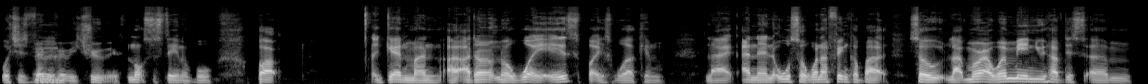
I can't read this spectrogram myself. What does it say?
which is very, mm. very true. It's not sustainable. But again, man, I, I don't know what it is, but it's working. Like, and then also when I think about so like Morayo, when me and you have this um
